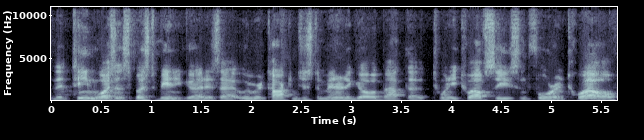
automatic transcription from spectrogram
the team wasn't supposed to be any good. Is that we were talking just a minute ago about the 2012 season, four and 12.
